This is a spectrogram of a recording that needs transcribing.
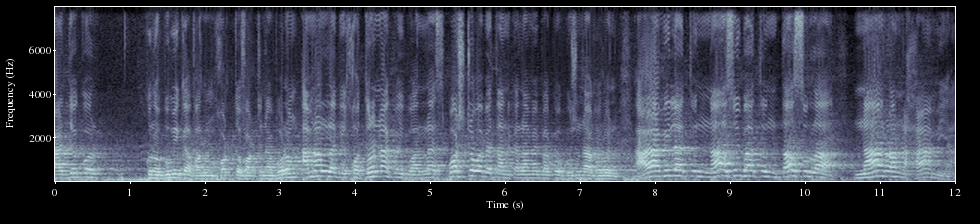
কার্যকর কোনো ভূমিকা পালন করতে পারত না। বরং আমরা লাগে খতরনাক হইব। আল্লাহ স্পষ্টভাবে তান কালামে বাক ঘোষণা করুন, আমিলাতুন নাসিবাতুন তাসলা নারান হামিয়া।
